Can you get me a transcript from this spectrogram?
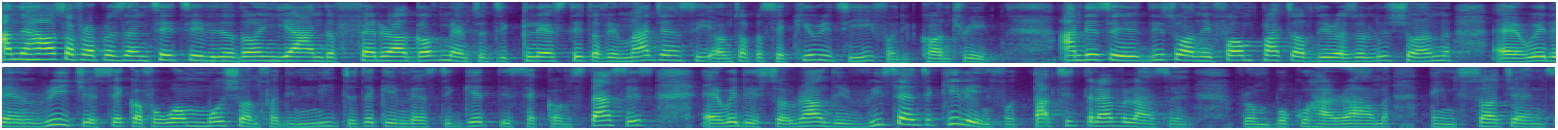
And the House of Representatives don yarn the federal government to declare state of emergency on top of security for the country. And this uh, this one form part of the resolution uh, where they reach a sake of one motion for the need to take investigate the circumstances uh, where they surround the recent killing for 30 travelers uh, from Boko Haram insurgents.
